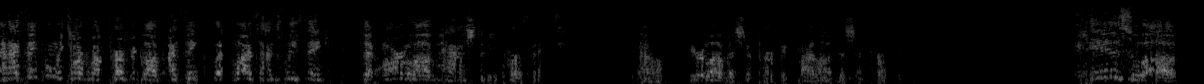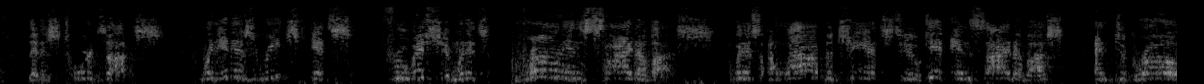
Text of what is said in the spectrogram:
And I think when we talk about perfect love, I think a lot of times we think that our love has to be perfect. No, your love isn't perfect. My love isn't perfect. His love that is towards us, when it has reached its fruition, when it's grown inside of us, when it's allowed the chance to get inside of us and to grow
